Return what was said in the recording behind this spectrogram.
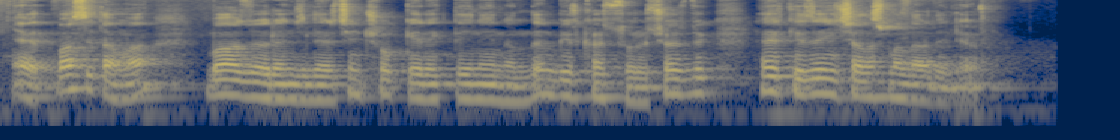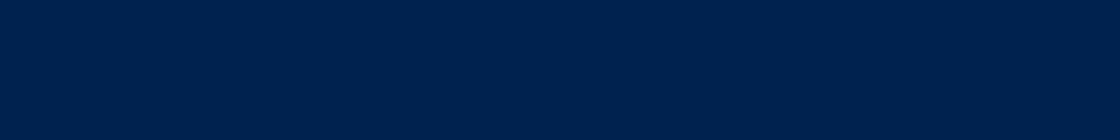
Evet basit ama bazı öğrenciler için çok gerektiğine inandığım birkaç soru çözdük. Herkese iyi çalışmalar diliyorum.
